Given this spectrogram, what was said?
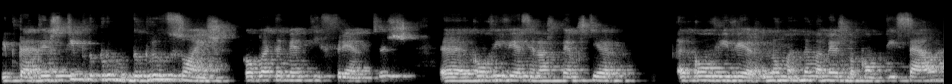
E, portanto, este tipo de, de produções completamente diferentes, uh, convivência, nós podemos ter a conviver numa, numa mesma competição,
